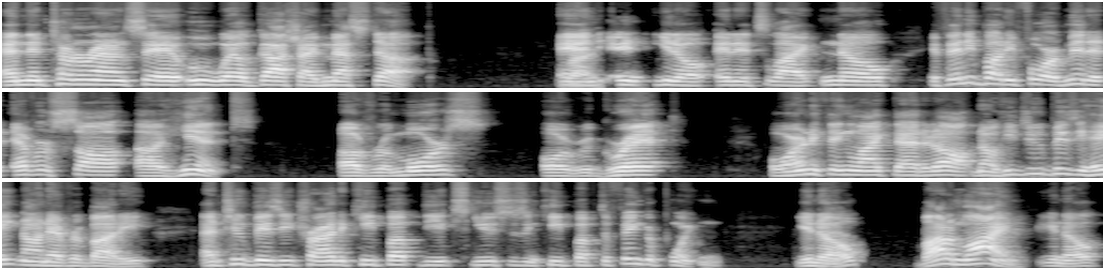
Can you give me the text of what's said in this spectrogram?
and then turn around and say, "Oh well, gosh, I messed up." And Right. and you know, and it's like, no, if anybody for a minute ever saw a hint of remorse or regret or anything like that at all, no, he's too busy hating on everybody and too busy trying to keep up the excuses and keep up the finger pointing. You know, bottom line, you know,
